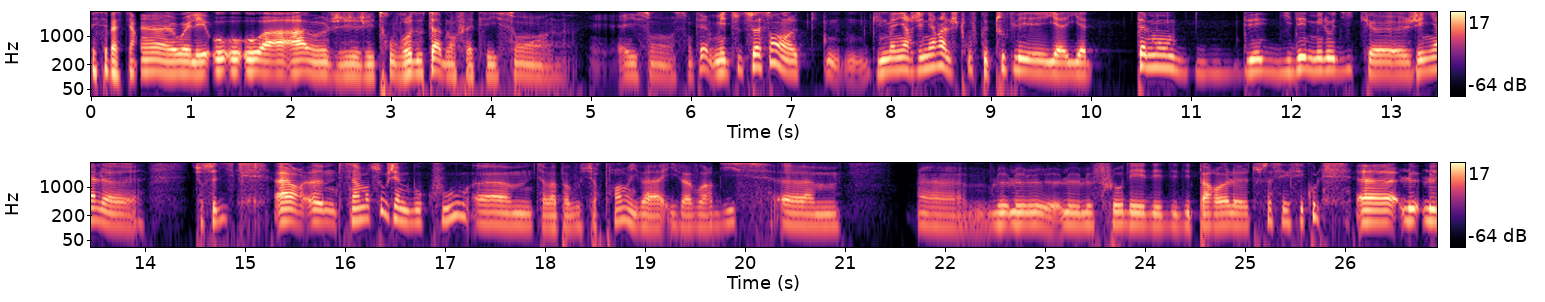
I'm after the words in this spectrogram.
et Sébastien. Euh, ouais, les OOOAA, euh, je, je les trouve redoutables en fait. Et ils sont, euh, et ils sont, sont terribles. Mais de toute façon, d'une manière générale, je trouve que toutes les, il y a, il y a tellement d'idées mélodiques euh, géniales. euh, sur ce disque. Alors, euh, c'est un morceau que j'aime beaucoup. euh, ça va pas vous surprendre. Il va, il va avoir 10. euh, euh, le, le, le, le flow des, des, des, paroles, tout ça, c'est cool. Le, le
